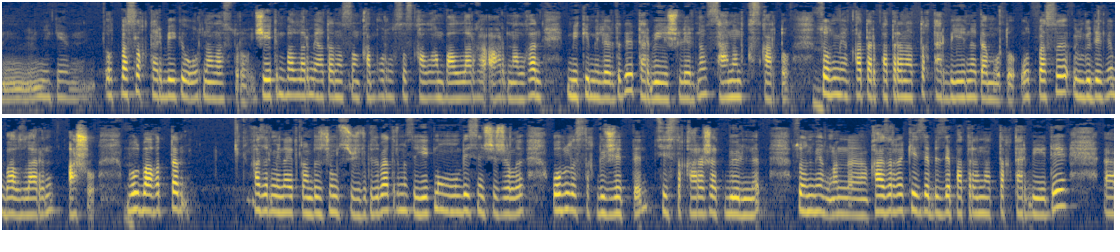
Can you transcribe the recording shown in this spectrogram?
неге отбасылық тәрбиеге орналастыру жетім балалар мен ата анасынан қамқорлықсыз қалған балаларға арналған мекемелердегі тәрбиешілердің санын қысқарту. Сонымен қатар патронаттық тәрбиені дамыту отбасы үлгідегі балаларын ашу. Бұл бағытта қазір мен айтқан біз жұмыс жүргізіп жатырмыз. 2015 жылы облыстық бюджеттен тиісті қаражат бөлініп сонымен қазіргі кезде бізде патронаттық тәрбиеде ә,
